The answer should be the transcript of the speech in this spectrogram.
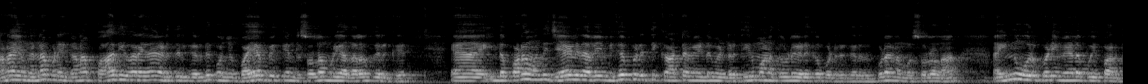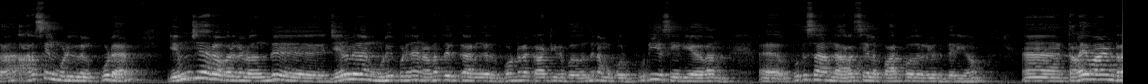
ஆனால் இவங்க என்ன பண்ணியிருக்காங்கன்னா பாதி வரை தான் எடுத்திருக்கிறது. கொஞ்சம் பயோபிக் என்று சொல்ல முடியாத அளவுக்கு இருக்குது இந்த படம் வந்து ஜெயலலிதாவை மிகப்படுத்தி காட்ட வேண்டும் என்ற தீர்மானத்தோடு எடுக்கப்பட்டிருக்கிறது கூட நம்ம சொல்லலாம். இன்னும் ஒரு படி மேலே போய் பார்த்தா அரசியல் முடிவுகள் கூட எம்ஜிஆர் அவர்கள் வந்து ஜெயலலிதா முடிவுப்படி தான் நடந்திருக்காருங்கிறது போன்ற காட்டியிருப்பது வந்து நமக்கு ஒரு புதிய செய்தியாக தான் புதுசாக அந்த அரசியலை பார்ப்பவர்களுக்கு தெரியும். தலைவான்ற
